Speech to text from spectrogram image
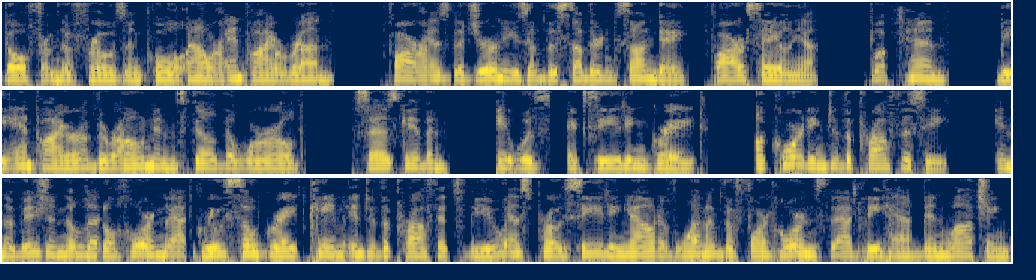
though from the frozen pole our empire run, far as the journeys of the southern Sunday, Pharsalia. Book 10. The empire of the Romans filled the world, says Gibbon. It was exceeding great, according to the prophecy. In the vision the little horn that grew so great came into the prophet's view as proceeding out of one of the four horns that he had been watching.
